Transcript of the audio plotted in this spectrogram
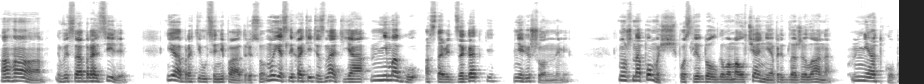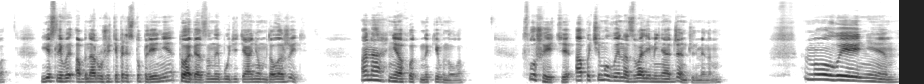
Ага, вы сообразили. Я обратился не по адресу, но если хотите знать, я не могу оставить загадки нерешенными. Нужна помощь, после долгого молчания предложила она. Не от копа. Если вы обнаружите преступление, то обязаны будете о нем доложить. Она неохотно кивнула. «Слушайте, а почему вы назвали меня джентльменом?» «Ну, вы не...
